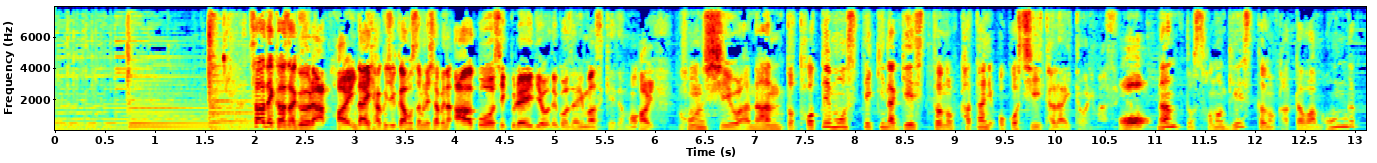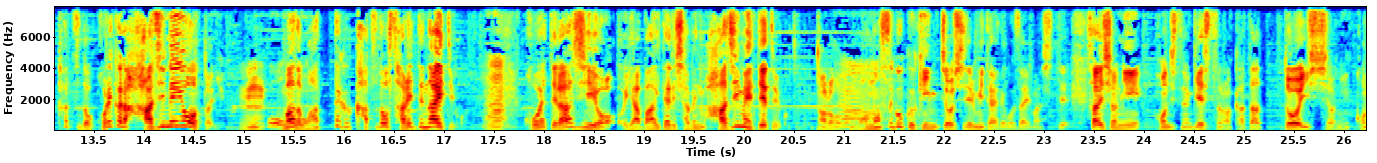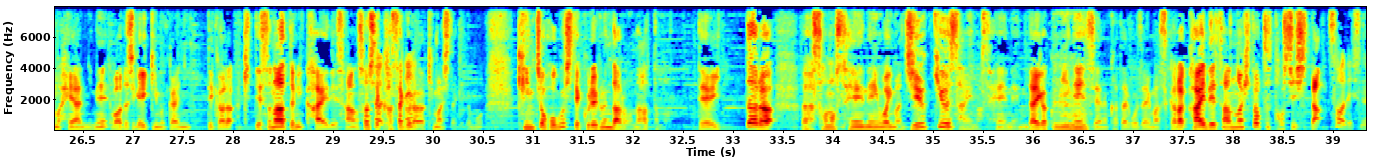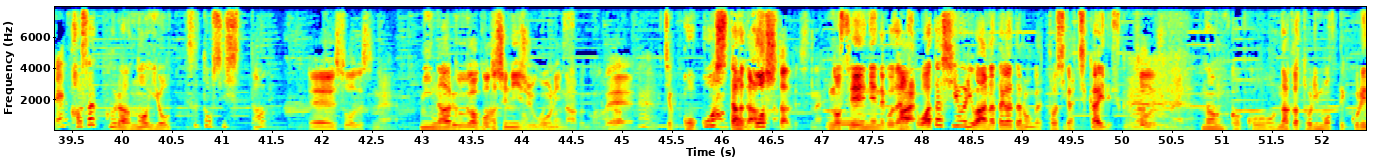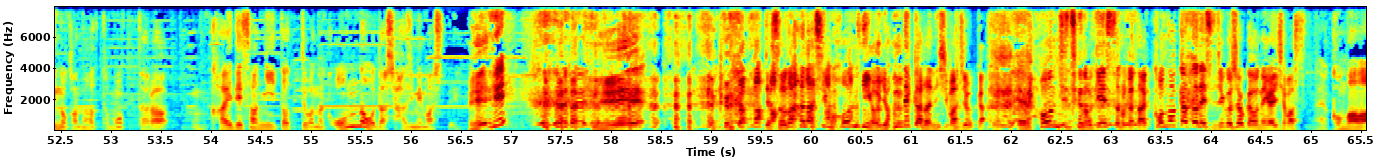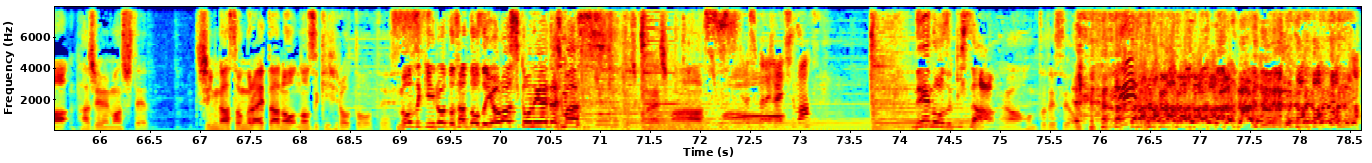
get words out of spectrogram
さあで、笠倉。はい第110回細身のシャイボーイのアーコースティックレイディオでございますけれども、はい今週はなんととても素敵なゲストの方にお越しいただいております。なんとそのゲストの方は音楽活動をこれから始めようという。うん。まだ全く活動されてないということ。うん。こうやってラジオや媒体で喋るのも初めてということで。なるほど。ものすごく緊張しているみたいでございまして、最初に本日のゲストの方と一緒にこの部屋にね、私が駅迎えに行ってから来て、その後に楓さん、そして笠倉が来ましたけども、緊張ほぐしてくれるんだろうなと思って行ったら、あその青年は今19歳の青年、大学2年生の方でございますから、楓さんの一つ年下。そうですね。笠倉の4つ年下えー、そうですね。になるかな僕が今年25になるので、うん。じゃあ5個下だ。5個下ですね。の青年でございます、はい私よりはあなた方の方が年が近いですから、そうですね。なんかこう、中取り持ってくれるのかなと思ったら、うん楓さんに至ってはなんか女を出し始めまして。え？え？じゃあその話も本人を呼んでからにしましょうか。えー本日のゲストの方はこの方です。自己紹介お願いします。えーこんばんは。はじめまして。シンガーソングライターの野月ひろとです。野月ひろとさんどうぞよろしくお願いいたします。よろしくお願いします。いよろしくお願いします。ねえ、野月さん。や、本当ですよ。だか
